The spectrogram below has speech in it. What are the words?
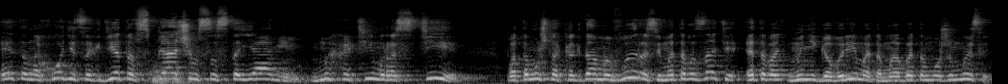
это находится где-то в спячем состоянии. Мы хотим расти, потому что когда мы вырастем, это вы знаете, этого мы не говорим, это мы об этом можем мыслить.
